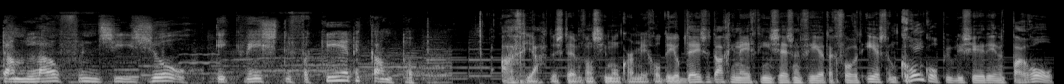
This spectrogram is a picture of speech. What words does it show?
Dan laufen ze zo. Ik wees de verkeerde kant op. Ach ja, de stem van Simon Carmichael, die op deze dag in 1946 voor het eerst een kronkel publiceerde in het Parool.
